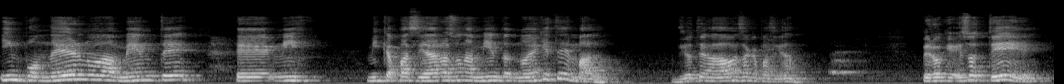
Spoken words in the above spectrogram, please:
imponer nuevamente eh, mi, mi capacidad de razonamiento. No es que esté mal. Dios te ha dado esa capacidad. Pero que eso esté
